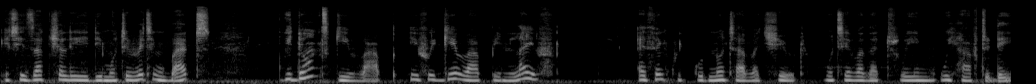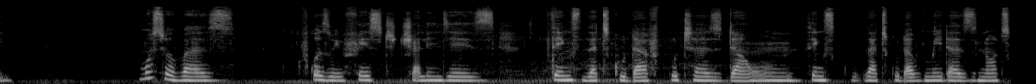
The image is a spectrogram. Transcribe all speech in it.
It is actually demotivating, but we don't give up. If we give up in life, I think we could not have achieved whatever that we we have today. Most of us, of course, we faced challenges, things that could have put us down, things that could have made us not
